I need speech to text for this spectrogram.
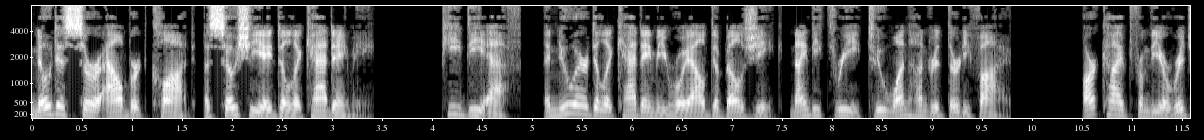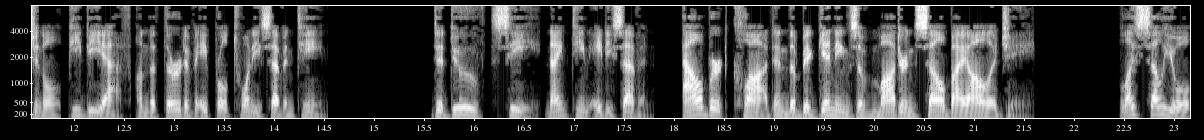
Notice Sir Albert Claude, Associé de l'Académie. PDF. Annuaire de l'Académie royale de Belgique, 93–135. Archived from the original PDF on 3 April 2017. De Duve, C. 1987. Albert Claude and the Beginnings of Modern Cell Biology. La Cellule,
